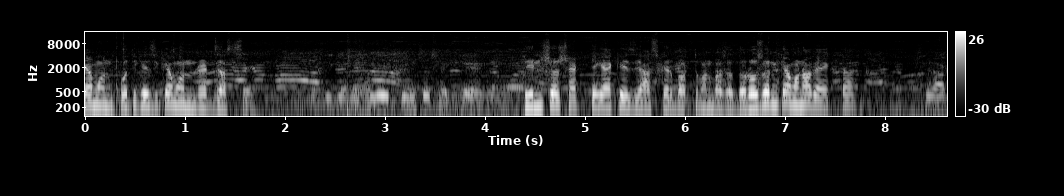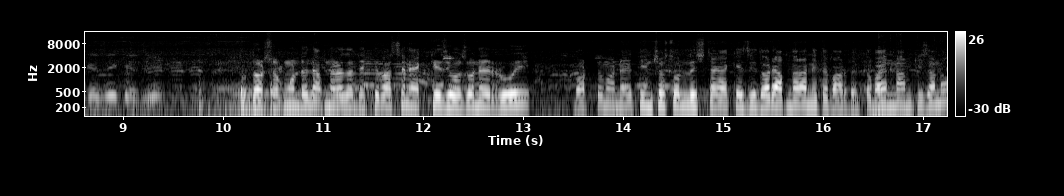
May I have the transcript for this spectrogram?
কেমন? প্রতি কেজি কেমন রেট যাচ্ছে? তিনশো ষাট টাকা কেজি আজকের বর্তমান বাজার। দর ওজন কেমন হবে একটা? তো দর্শক মণ্ডলী আপনারা যা দেখতে পাচ্ছেন এক কেজি ওজনের রুই বর্তমানে তিনশো চল্লিশ টাকা কেজি দরে আপনারা নিতে পারবেন। তো ভাইয়ের নাম কি জানো?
